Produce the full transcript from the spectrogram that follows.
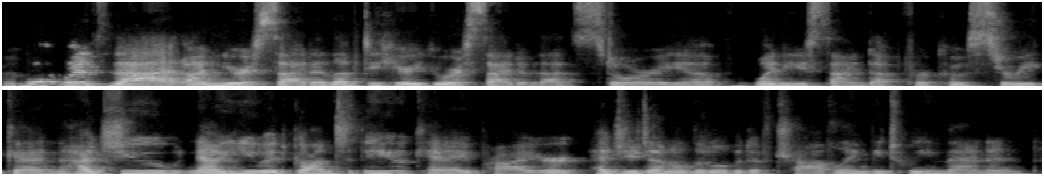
what was that on your side? I'd love to hear your side of that story of when you signed up for Costa Rica. And had you, now you had gone to the UK prior, had you done a little bit of traveling between then and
